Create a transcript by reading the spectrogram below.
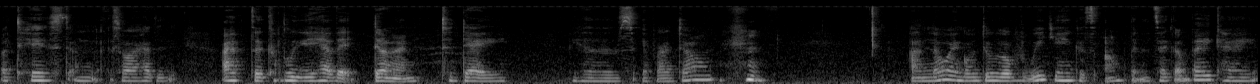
a test. Um, so I have to, I have to completely have that done today because if I don't, I know I ain't gonna do it over the weekend because I'm gonna take a vacay.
